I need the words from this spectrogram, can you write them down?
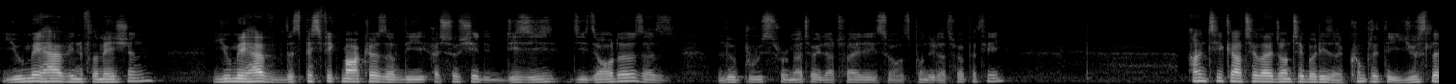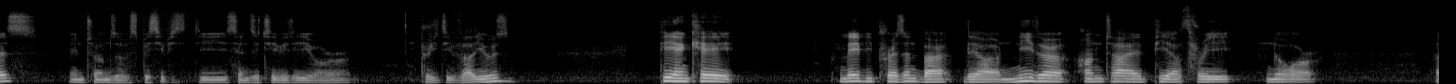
You may have inflammation. You may have the specific markers of the associated disease disorders as lupus, rheumatoid arthritis, or spondyloarthropathy. Anti-cartilage antibodies are completely useless in terms of specificity, sensitivity, or predictive values. p-ANCA may be present, but they are neither anti-PR3 nor uh,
